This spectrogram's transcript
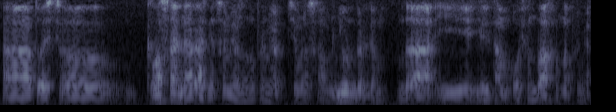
а, то есть э, колоссальная разница между, например, тем же самым Нюрнбергом, да, и, или там Оффенбахом, например,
